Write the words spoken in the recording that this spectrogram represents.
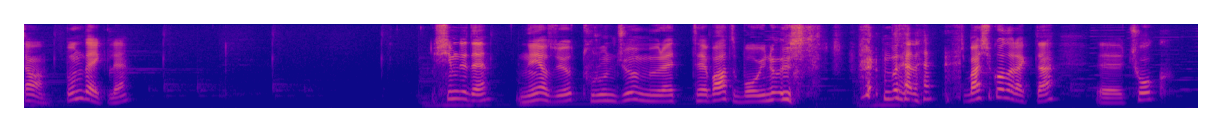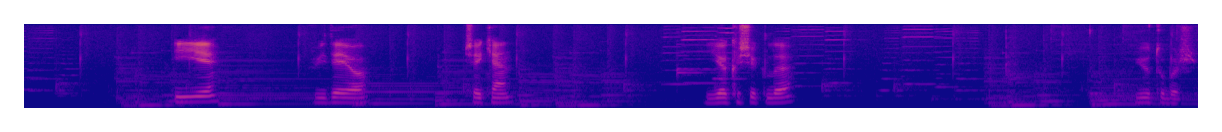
Tamam. Bunu da ekle. Şimdi de ne yazıyor? Turuncu mürettebat boynu üst. Bu ne lan? Başlık olarak da e, çok iyi video çeken yakışıklı YouTuber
